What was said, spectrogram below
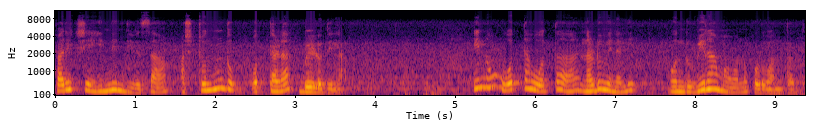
ಪರೀಕ್ಷೆ ಹಿಂದಿನ ದಿವಸ ಅಷ್ಟೊಂದು ಒತ್ತಡ ಬೀಳೋದಿಲ್ಲ ಇನ್ನು ಓದ್ತಾ ಓದ್ತಾ ನಡುವಿನಲ್ಲಿ ಒಂದು ವಿರಾಮವನ್ನು ಕೊಡುವಂಥದ್ದು.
